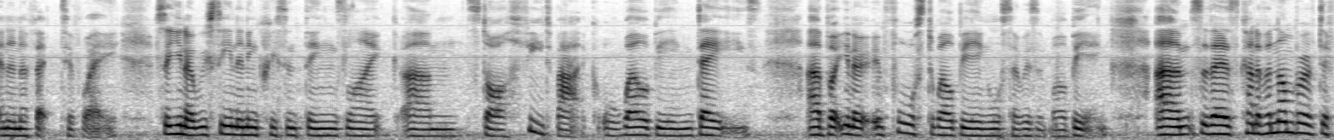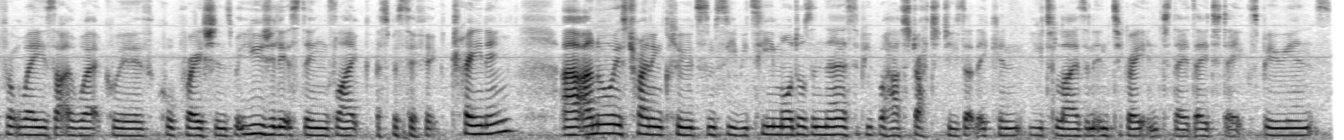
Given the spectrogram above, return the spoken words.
in an effective way. So, you know, we've seen an increase in things like um, staff feedback or well-being days, uh, but you know, enforced well-being also isn't well-being. Um, so there's kind of a number of different ways that I work with corporations, but usually it's things like a specific training. Uh, and always try and include some CBT models in there so people have strategies that they can utilize and integrate into their day to day experience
